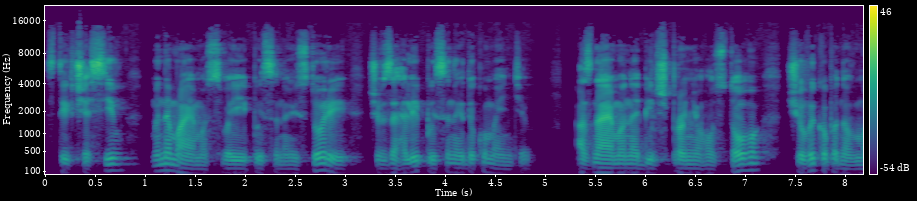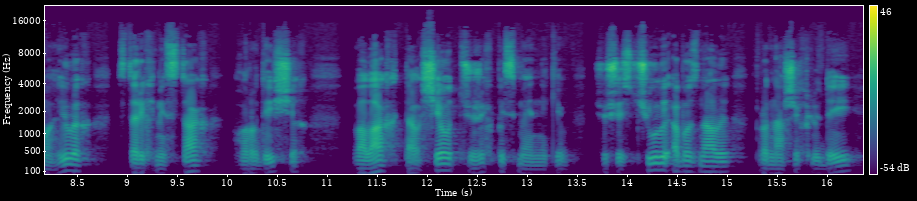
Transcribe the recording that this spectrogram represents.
З тих часів ми не маємо своєї писаної історії чи взагалі писаних документів, а знаємо найбільш про нього з того, що викопано в могилах, старих містах, городищах, валах та ще от чужих письменників, що щось чули або знали про наших людей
